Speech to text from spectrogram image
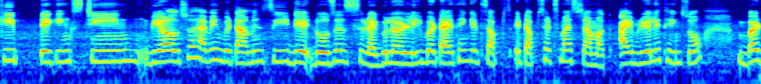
keep taking steam we are also having vitamin c doses regularly but i think it's ups, it upsets my stomach i really think so but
